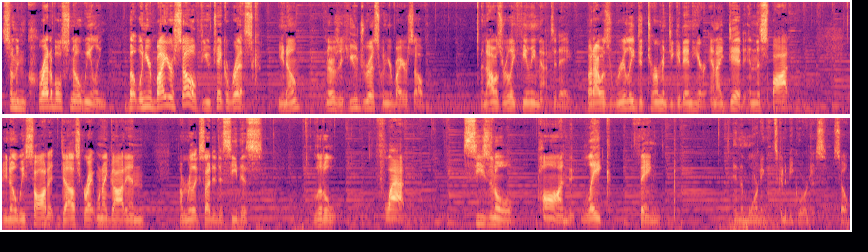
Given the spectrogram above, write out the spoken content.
Some incredible snow wheeling. But when you're by yourself, you take a risk, you know? There's a huge risk when you're by yourself. And I was really feeling that today. But I was really determined to get in here. And I did. In the spot, you know, we saw it at dusk right when I got in. I'm really excited to see this little flat seasonal pond lake thing in the morning. It's going to be gorgeous. So,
